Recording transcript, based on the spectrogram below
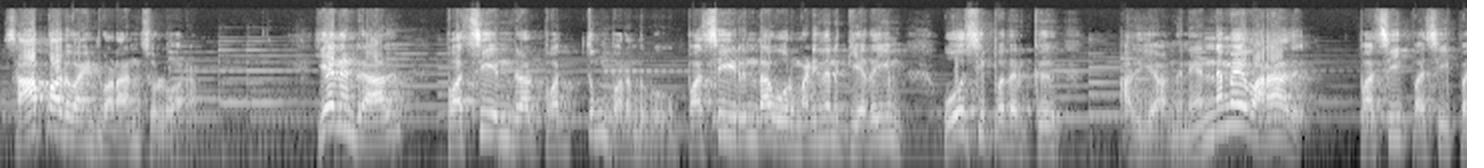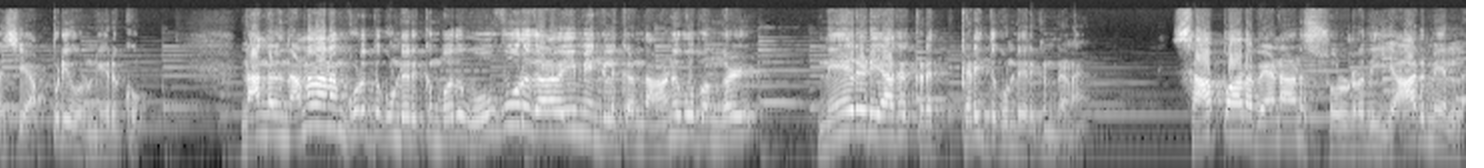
சாப்பாடு வாங்கிட்டு வாடான்னு சொல்லுவாராம். ஏனென்றால் பசி என்றால் பத்தும் பறந்து போகும். பசி இருந்தால் ஒரு மனிதனுக்கு எதையும் ஓசிப்பதற்கு அது அந்த எண்ணமே வராது. பசி பசி பசி அப்படி ஒன்று இருக்கும். நாங்கள் அன்னதானம் கொடுத்து கொண்டு இருக்கும்போது ஒவ்வொரு தடவையும் எங்களுக்கு அந்த அனுபவங்கள் நேரடியாக கிடை கிடைத்து கொண்டு இருக்கின்றன சாப்பாடை வேணான்னு சொல்கிறது யாருமே இல்லை.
